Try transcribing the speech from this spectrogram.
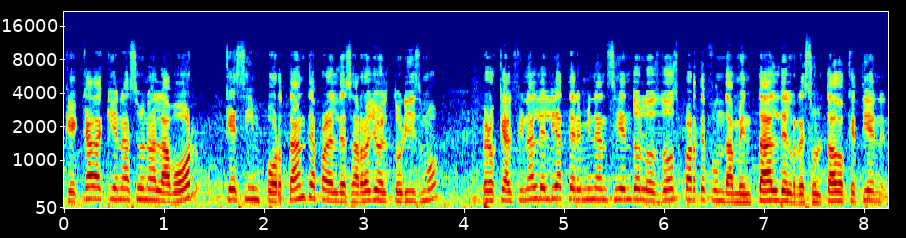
que cada quien hace una labor que es importante para el desarrollo del turismo, pero que al final del día terminan siendo los dos parte fundamental del resultado que tienen.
